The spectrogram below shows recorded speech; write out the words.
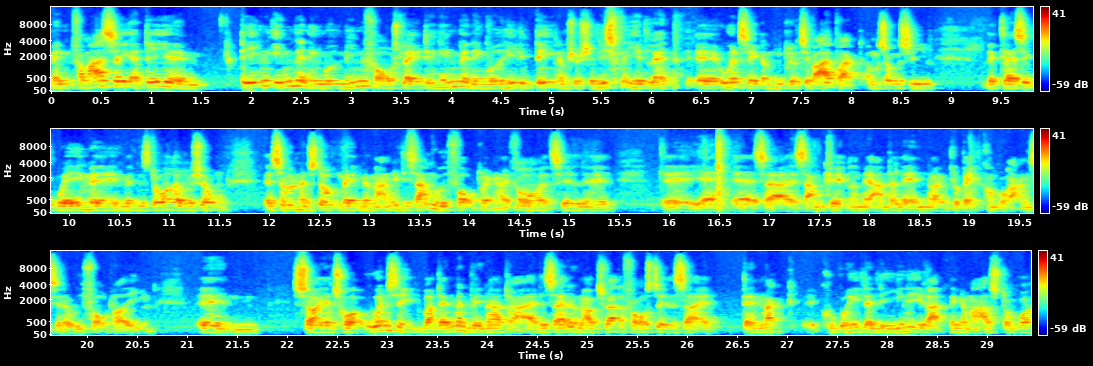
Men for mig at se, at det, øh, det er ikke en indvending mod mine forslag, det er en indvending mod hele ideen om socialisme i et land, øh, uanset om den blev tilvejebragt, om man så må sige, the classic way med, med den store revolution, øh, så vil man stå med, med mange af de samme udfordringer i forhold til øh, øh, ja, altså sammenkvæmmet med andre lande og en global konkurrence, der udfordrede en. Øh, så jeg tror, uanset hvordan man vender og drejer det, så er det jo nok svært at forestille sig, at Danmark kunne gå helt alene i retning af meget store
